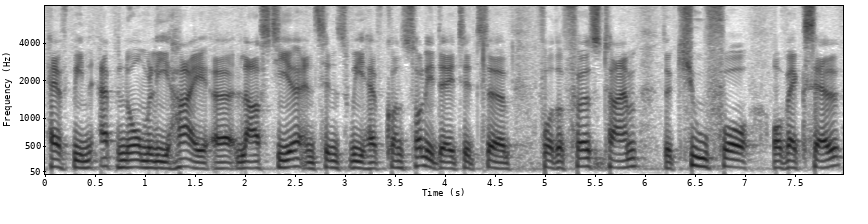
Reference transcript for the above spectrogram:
have been abnormally high uh, last year. And since we have consolidated for the first time the Q4 of XL,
